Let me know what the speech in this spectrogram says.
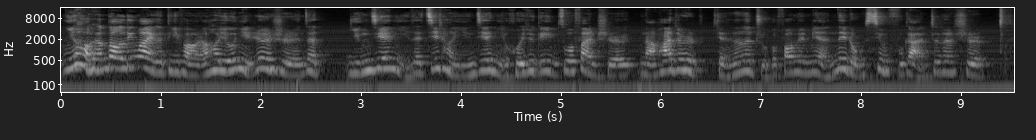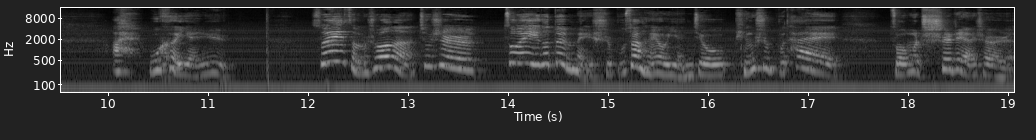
你好像到另外一个地方，然后有你认识的人在迎接你，在机场迎接你，回去给你做饭吃，哪怕就是简单的煮个方便面，那种幸福感真的是，唉，无可言喻。所以怎么说呢？就是作为一个对美食不算很有研究，平时不太琢磨吃这件事儿的人。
